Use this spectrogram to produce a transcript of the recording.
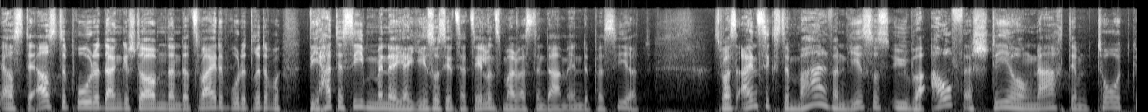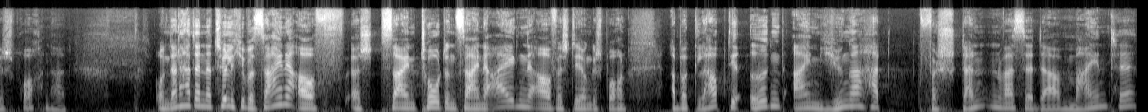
erst der erste Bruder, dann gestorben, dann der zweite Bruder, dritte Bruder. Die hatte sieben Männer. Ja, Jesus, jetzt erzähl uns mal, was denn da am Ende passiert. Es war das einzigste Mal, wann Jesus über Auferstehung nach dem Tod gesprochen hat. Und dann hat er natürlich über seine Auf, äh, seinen Tod und seine eigene Auferstehung gesprochen. Aber glaubt ihr, irgendein Jünger hat verstanden, was er da meinte?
